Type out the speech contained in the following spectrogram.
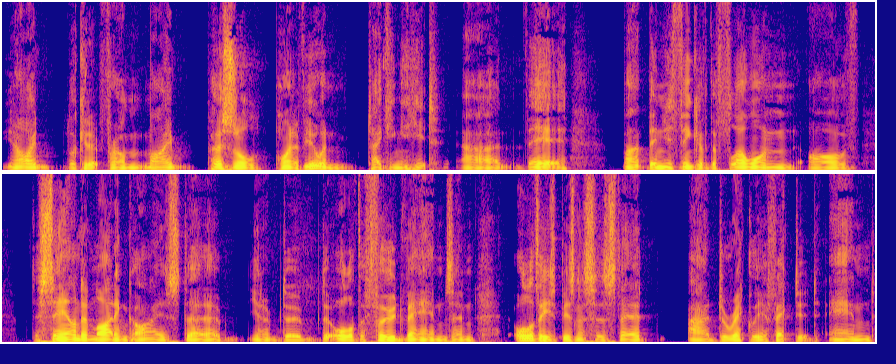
you know, I look at it from my personal point of view and taking a hit uh, there. But then you think of the flow on of the sound and lighting guys, the you know, the, the, all of the food vans and all of these businesses that are directly affected. And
